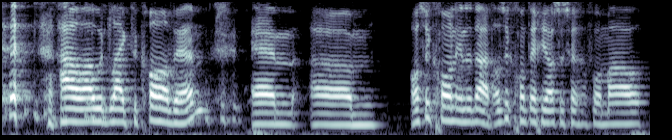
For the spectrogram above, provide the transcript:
how I would like to call them. En ehm, als ik gewoon inderdaad, als ik gewoon tegen jou zou zeggen van Maal,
